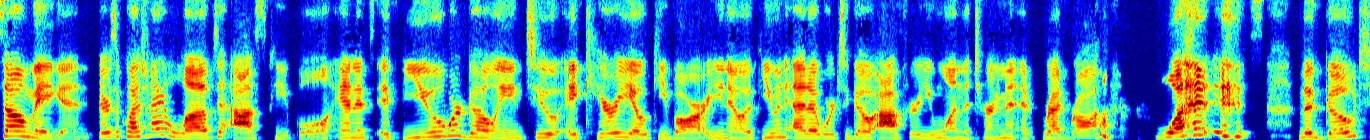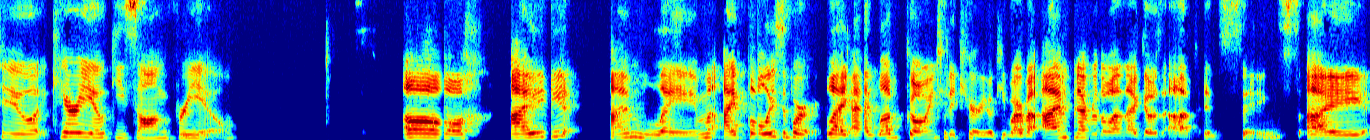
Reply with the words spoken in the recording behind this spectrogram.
So Meghan, there's a question I love to ask people, and it's if you were going to a karaoke bar, you know, if you and Etta were to go after you won the tournament at Red Rock, what is the go-to karaoke song for you? Oh, I I'm lame. I fully support like I love going to the karaoke bar, but I'm never the one that goes up and sings. I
